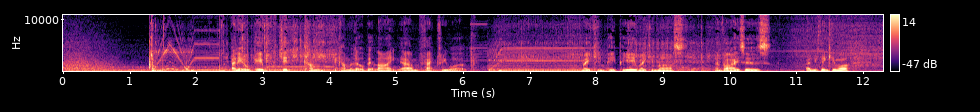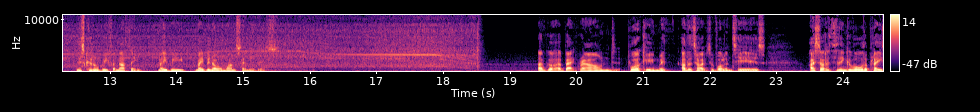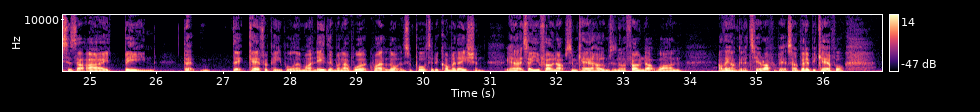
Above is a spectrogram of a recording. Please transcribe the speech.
And it, it did come, become a little bit like um, factory work, making PPE, making masks and visors. And you're thinking, well, this could all be for nothing. Maybe, maybe no one wants any of this. I've got a background working with other types of volunteers. I started to think of all the places that I'd been that that care for people and might need them. And I've worked quite a lot in supported accommodation. Yeah, so you phone up some care homes, and I phoned up one. I think I'm going to tear up a bit, so I better be careful.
